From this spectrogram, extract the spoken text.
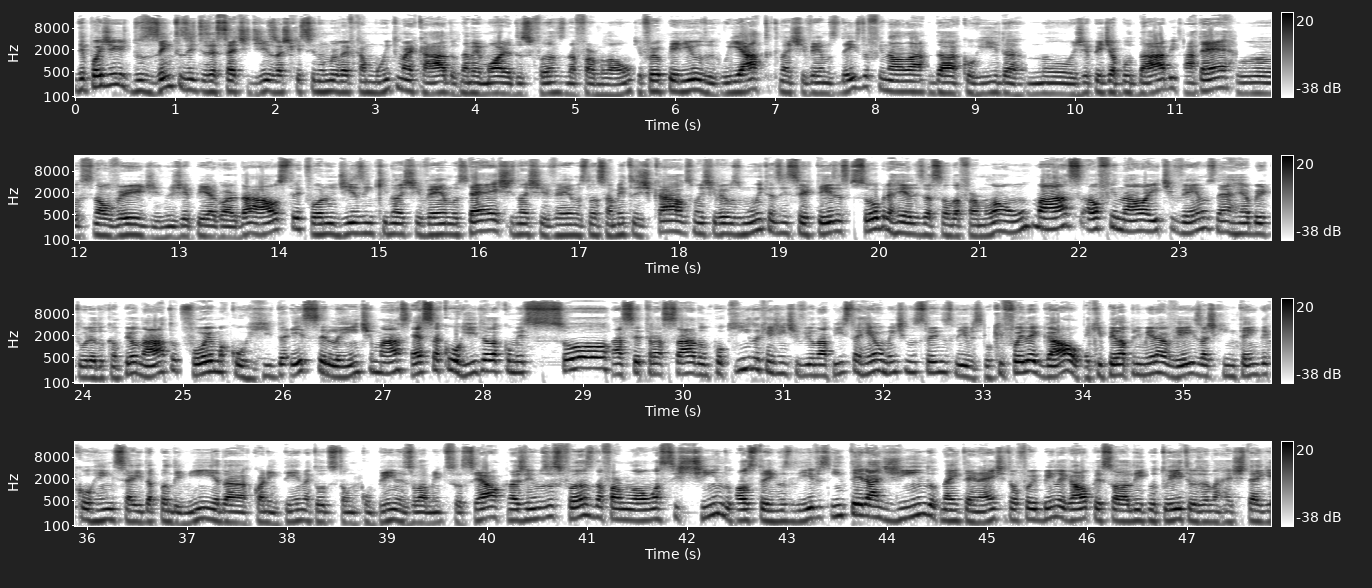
Depois de 217 dias, eu acho que esse número vai ficar muito marcado na memória dos fãs da Fórmula 1, que foi o período, o hiato que nós tivemos desde o final lá da corrida no GP de Abu Dhabi até o sinal verde no GP agora da Áustria. Foram dias em que nós tivemos testes, nós tivemos lançamentos de carros, mas tivemos muitas incertezas sobre a realização da Fórmula 1, mas ao final aí tivemos né, a reabertura do campeonato. Foi uma corrida excelente, mas essa corrida ela começou a ser traçada passado, um pouquinho do que a gente viu na pista realmente nos treinos livres. O que foi legal é que pela primeira vez, acho que em decorrência aí da pandemia, da quarentena, que todos estão cumprindo isolamento social, nós vimos os fãs da Fórmula 1 assistindo aos treinos livres, interagindo na internet. Então foi bem legal o pessoal ali no Twitter usando a hashtag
